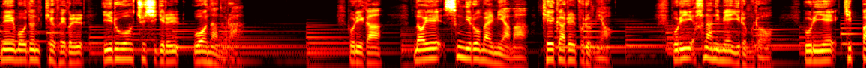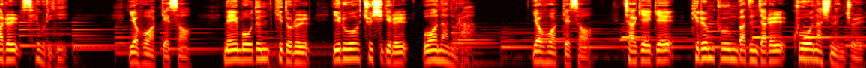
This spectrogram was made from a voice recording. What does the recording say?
내 모든 계획을 이루어 주시기를 원하노라 우리가 너의 승리로 말미암아 개가를 부르며 우리 하나님의 이름으로 우리의 깃발을 세우리니 여호와께서 내 모든 기도를 이루어 주시기를 원하노라. 여호와께서 자기에게 기름 부음 받은 자를 구원하시는 줄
